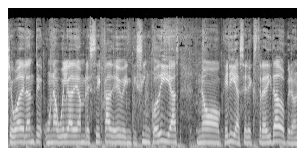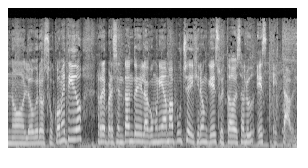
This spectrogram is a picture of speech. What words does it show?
llevó adelante una huelga de hambre seca de 25 días. No quería ser extraditado, pero no logró su cometido. Representantes de la comunidad mapuche dijeron que su estado de salud es estable.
